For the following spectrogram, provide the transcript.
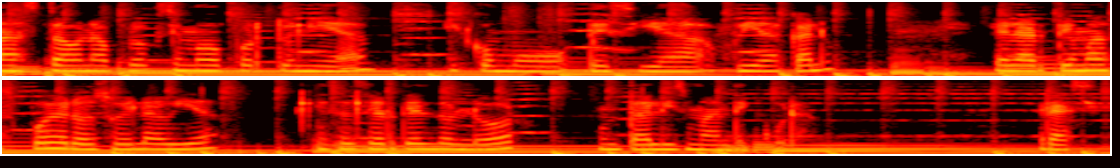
Hasta una próxima oportunidad y como decía Frida Kahlo, el arte más poderoso de la vida es hacer del dolor un talismán de cura. Gracias.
